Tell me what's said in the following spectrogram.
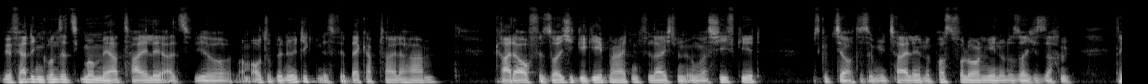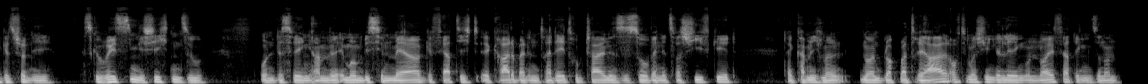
Wir fertigen grundsätzlich immer mehr Teile, als wir am Auto benötigen, dass wir Backup-Teile haben. Gerade auch für solche Gegebenheiten, vielleicht, wenn irgendwas schief geht. Es gibt ja auch, dass irgendwie Teile in der Post verloren gehen oder solche Sachen. Da gibt es schon die skurrilsten Geschichten zu. Und deswegen haben wir immer ein bisschen mehr gefertigt. Äh, gerade bei den 3D-Druckteilen ist es so, wenn jetzt was schief geht, dann kann man nicht mal einen neuen Block Material auf die Maschine legen und neu fertigen, sondern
